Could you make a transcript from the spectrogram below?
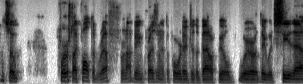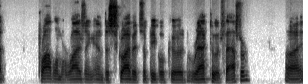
And so first I faulted REF for not being present at the forward edge of the battlefield where they would see that problem arising and describe it so people could react to it faster. Uh,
